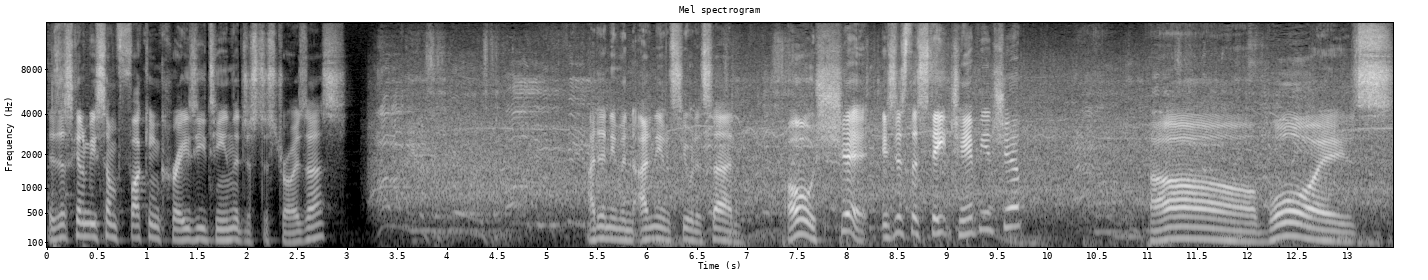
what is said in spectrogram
Is this gonna be some fucking crazy team that just destroys us? I didn't even I didn't even see what it said. Oh shit. Is this the state championship? Oh boys.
